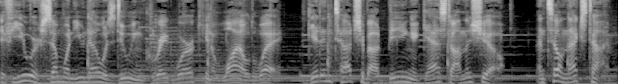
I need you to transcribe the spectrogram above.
if you or someone you know is doing great work in a wild way, get in touch about being a guest on the show. Until next time.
